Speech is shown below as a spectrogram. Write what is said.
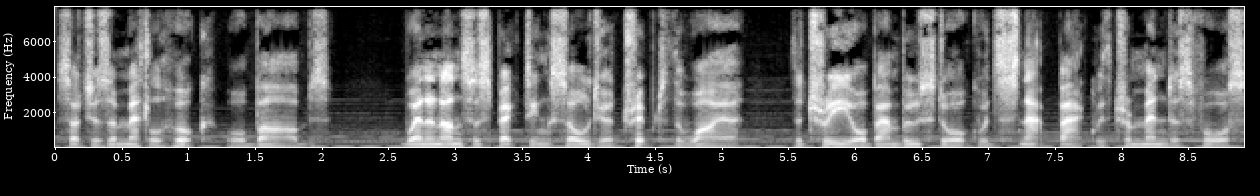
such as a metal hook or barbs. When an unsuspecting soldier tripped the wire, the tree or bamboo stalk would snap back with tremendous force,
